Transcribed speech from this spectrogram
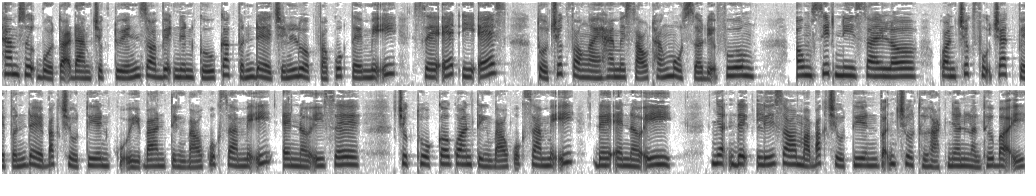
Tham dự buổi tọa đàm trực tuyến do Viện Nghiên cứu các vấn đề chiến lược và quốc tế Mỹ CSIS tổ chức vào ngày 26 tháng 1 giờ địa phương, ông Sidney Seiler, quan chức phụ trách về vấn đề Bắc Triều Tiên của Ủy ban Tình báo Quốc gia Mỹ NIC, trực thuộc Cơ quan Tình báo Quốc gia Mỹ DNI, nhận định lý do mà Bắc Triều Tiên vẫn chưa thử hạt nhân lần thứ bảy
